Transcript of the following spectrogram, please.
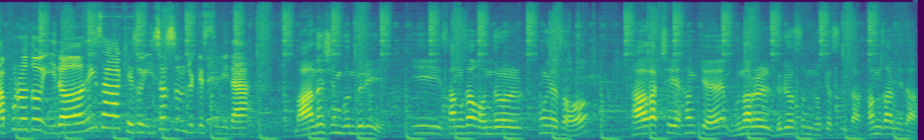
앞으로도 이런 행사가 계속 있었으면 좋겠습니다. 많으신 분들이 이 상상 언더를 통해서 다 같이 함께 문화를 누렸으면 좋겠습니다. 감사합니다.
